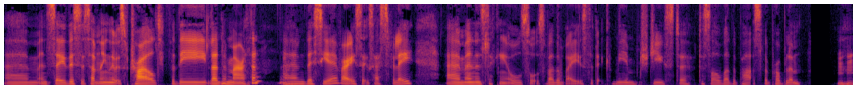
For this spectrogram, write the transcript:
Um, and so this is something that was trialed for the London Marathon mm-hmm. um, mm-hmm. this year very successfully, um, and is looking at all sorts of other ways that it can be introduced to, to solve other parts of the problem. Mm-hmm.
